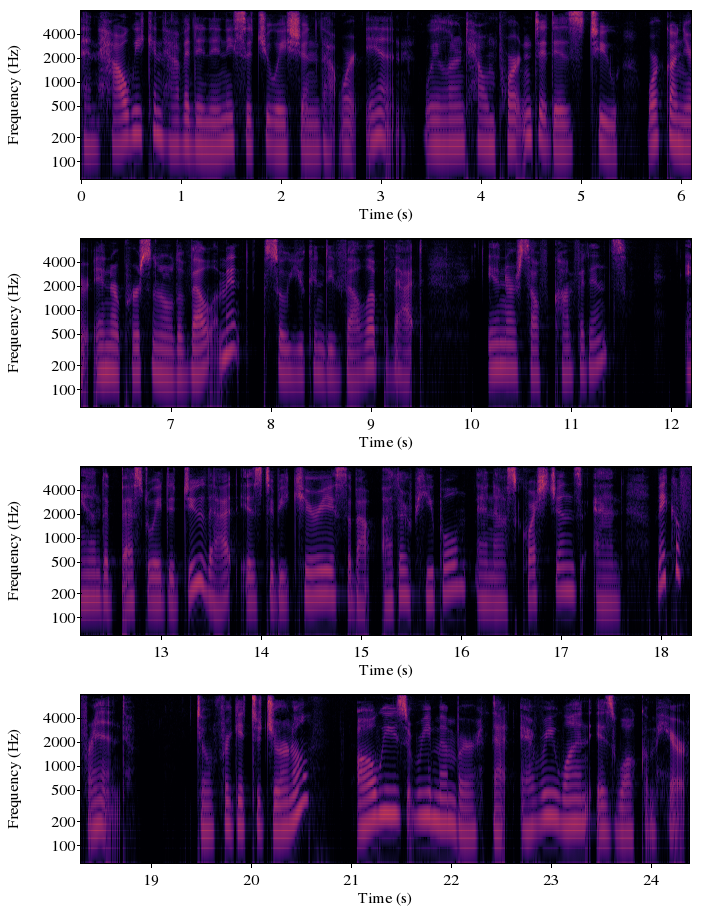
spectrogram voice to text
and how we can have it in any situation that we're in. We learned how important it is to work on your interpersonal development so you can develop that inner self confidence. And the best way to do that is to be curious about other people and ask questions and make a friend. Don't forget to journal. Always remember that everyone is welcome here.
